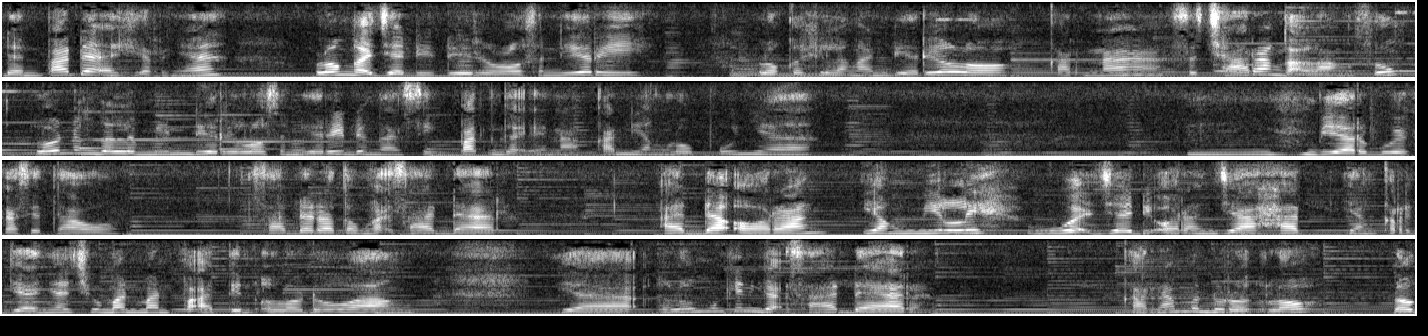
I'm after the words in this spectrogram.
Dan pada akhirnya lo nggak jadi diri lo sendiri. Lo kehilangan diri lo karena secara nggak langsung lo nenggelemin diri lo sendiri dengan sifat nggak enakan yang lo punya. Hmm, biar gue kasih tahu sadar atau nggak sadar ada orang yang milih buat jadi orang jahat yang kerjanya cuman manfaatin lo doang. Ya lo mungkin nggak sadar karena menurut lo lo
